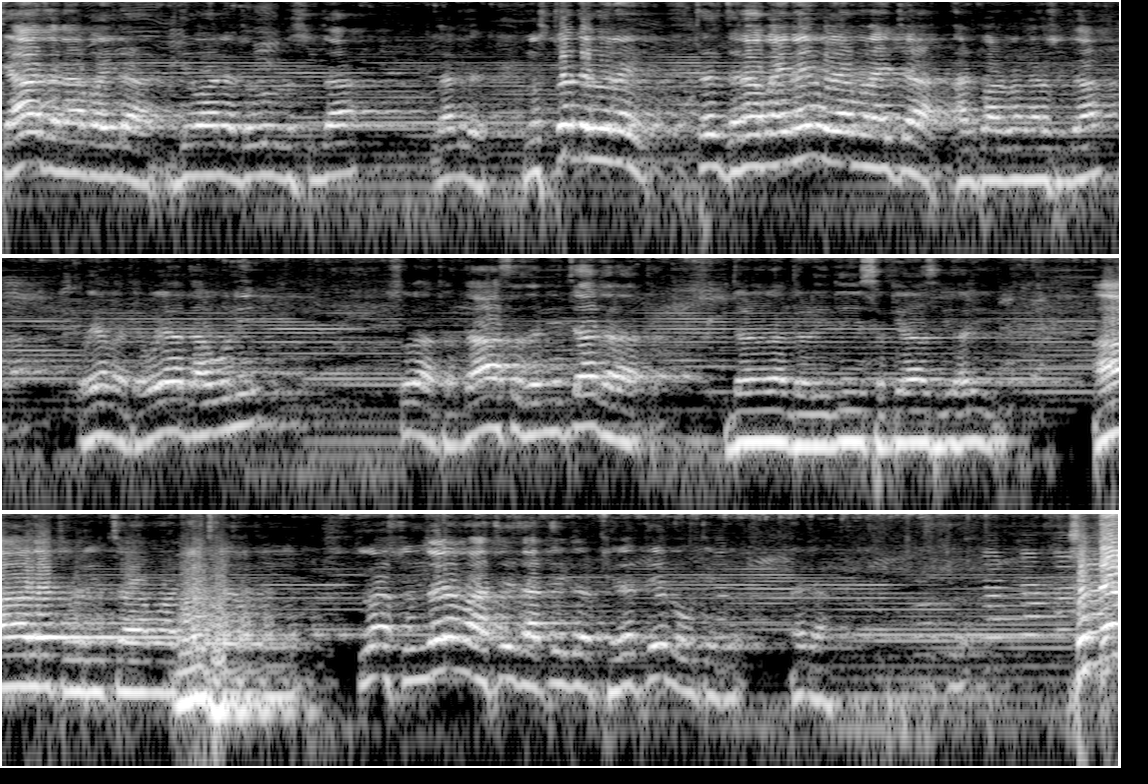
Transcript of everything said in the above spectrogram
त्या जनाबाईला देवानं दळून सुद्धा लागलं. नुसतं दळू नाही तर जनाबाईनाही वया म्हणायच्या. आणि पांडुरंगाला सुद्धा वया म्हणायच्या. वया दावूनी सुरात दास जनीच्या घरात. दळणा दळिली सख्या श्रीहरी. आळ चोरीचा माझ्या किंवा सुंदर मासे जाते ग फिरते बहुते सुंदर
